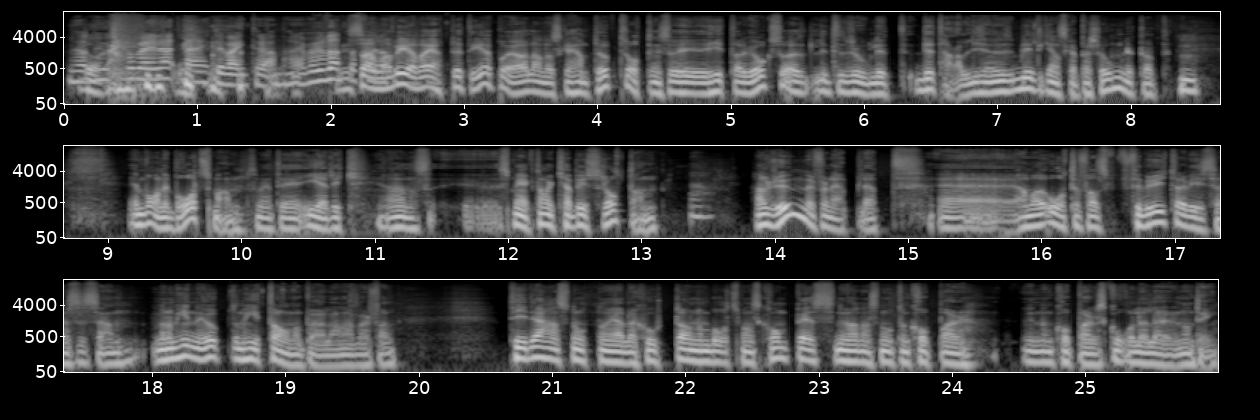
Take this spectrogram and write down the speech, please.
ja Då. nu kommer det, nej det var inte den. Nej, men vi I samma veva Äpplet är på Öland och ska hämta upp drottning så hittade vi också ett lite roligt detalj. Det blir lite ganska personligt. att Mm. En vanlig båtsman som heter Erik, hans smeknamn var Kabyssråttan. Ja. Han rymmer från Äpplet. Eh, han var återfallsförbrytare visade sig sen. Men de hinner upp, de hittar honom på Öland i alla fall. Tidigare har han snott någon jävla skjorta av någon båtsmanskompis. Nu har han snott någon, koppar, någon kopparskål eller någonting.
